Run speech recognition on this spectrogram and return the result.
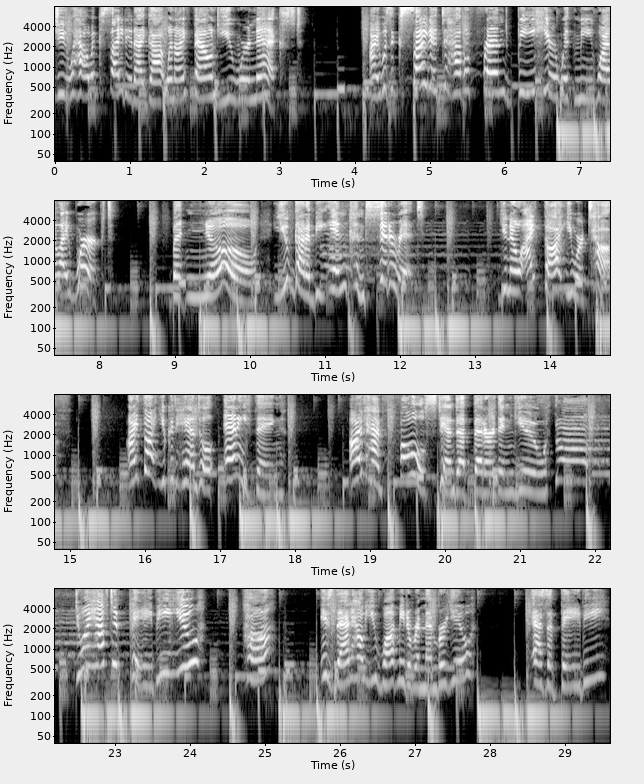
Told you how excited I got when I found you were next. I was excited to have a friend be here with me while I worked. But no, you've got to be inconsiderate. You know, I thought you were tough. I thought you could handle anything. I've had foals stand up better than you. Do I have to baby you? Huh? Is that how you want me to remember you? As a baby?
